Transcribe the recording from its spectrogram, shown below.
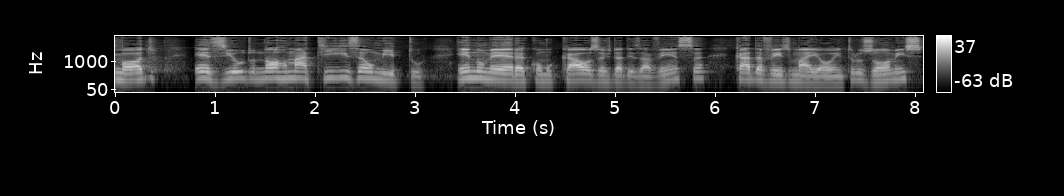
modo, Exildo normatiza o mito, enumera como causas da desavença, cada vez maior entre os homens,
